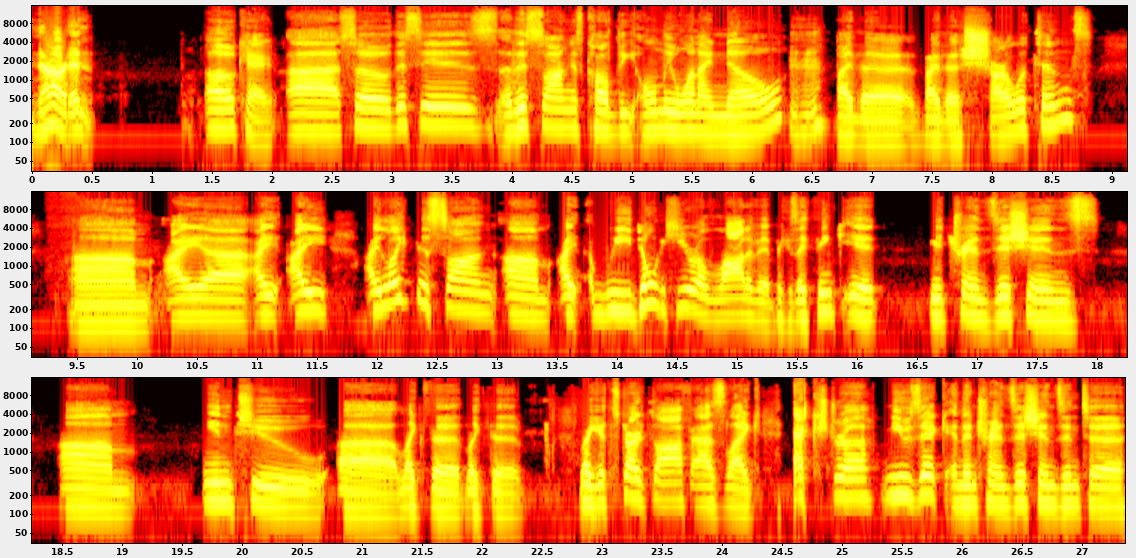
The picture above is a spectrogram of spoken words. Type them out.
No, I didn't. Oh, okay. Uh so this is uh, this song is called The Only One I Know hmm by the by the Charlatans. Um I uh I I I like this song. Um I we don't hear a lot of it because I think it it transitions um into uh like the like the like it starts off as like extra music and then transitions into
